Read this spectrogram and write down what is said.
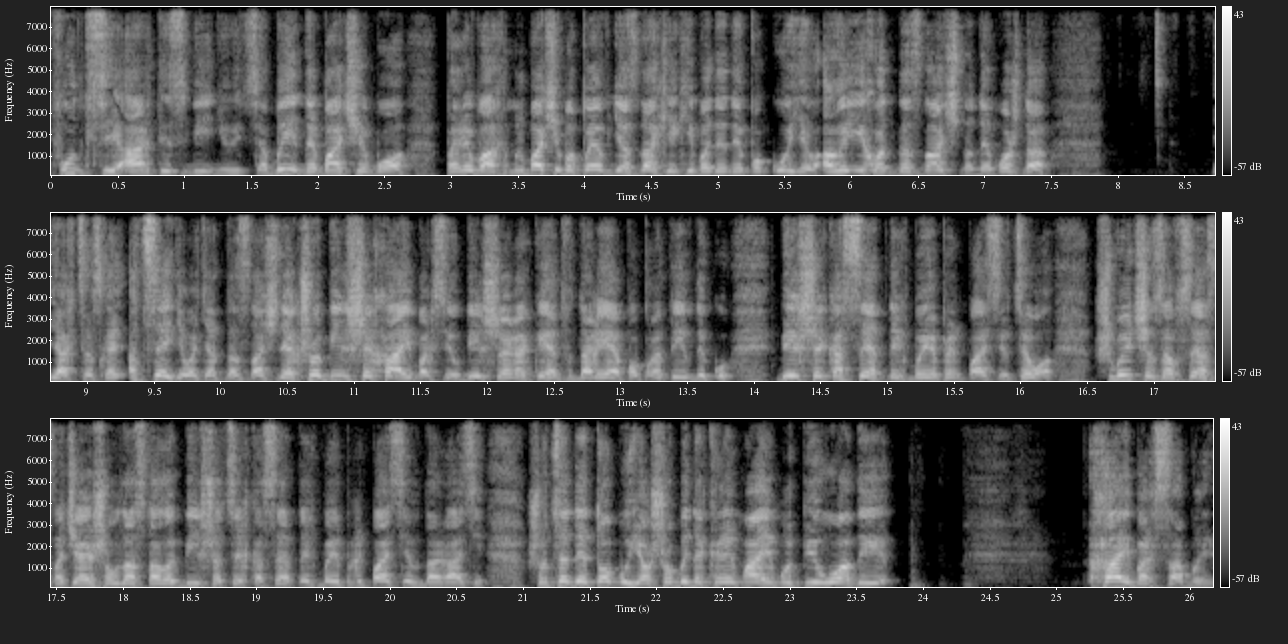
функції арти змінюються. Ми не бачимо переваг. Ми бачимо певні ознаки, які мене непокоїв, але їх однозначно не можна. Як це сказати, оцінювати однозначно. Якщо більше хайбарсів, більше ракет вдаряє по противнику, більше касетних боєприпасів, це швидше за все означає, що у нас стало більше цих касетних боєприпасів наразі. Що це не тому, якщо ми не кримаємо піони хаймарсами,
